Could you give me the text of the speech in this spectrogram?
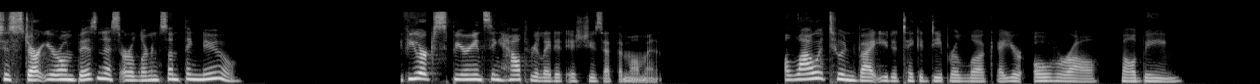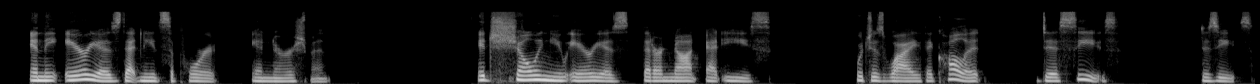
to start your own business or learn something new. If you are experiencing health related issues at the moment, allow it to invite you to take a deeper look at your overall well being and the areas that need support and nourishment. It's showing you areas that are not at ease, which is why they call it disease, disease.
